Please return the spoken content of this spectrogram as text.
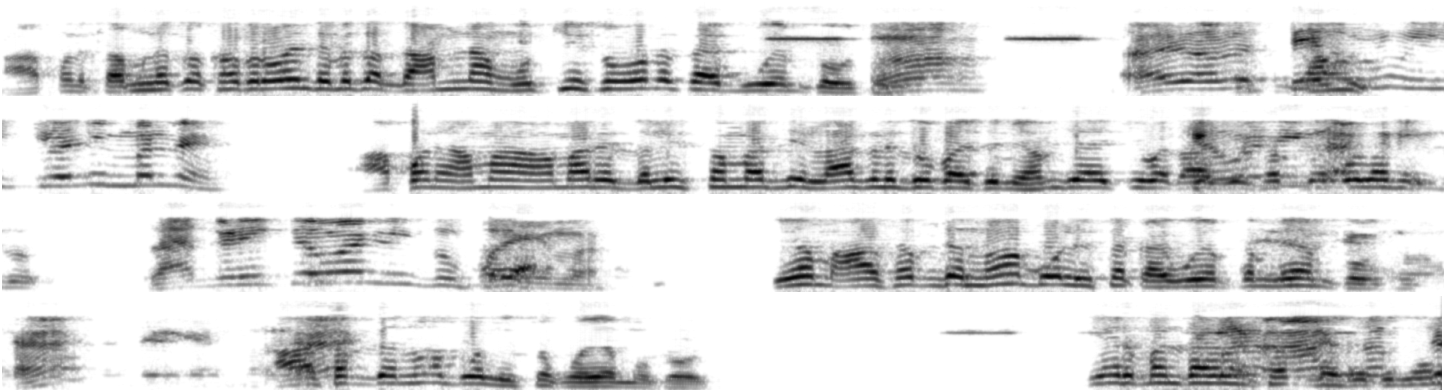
હા પણ તમને તો ખબર હોય ને તમે તો ગામના મુખી છો ને સાહેબ હું એમ કહું છું. હા. હવે હવે તે હું ઈ નહીં મને. આપણે આમાં અમારે દલિત સમાજની લાગણી દુભાઈ તમે સમજાય છે વાત આજે શબ્દ બોલો ને. લાગણી દુ- લાગણી ભાઈ એમાં એમ આ શબ્દ ન બોલી શકાય હું તમને એમ કહું છું. આ શબ્દ ન બોલી શકો એમ કહું છું. ગેરબંધારણ શબ્દ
